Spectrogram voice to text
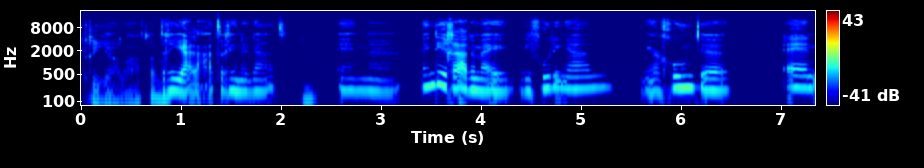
drie jaar later. Drie jaar later, inderdaad. Ja. En, eh, en die raden mij die voeding aan, meer groenten. En,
